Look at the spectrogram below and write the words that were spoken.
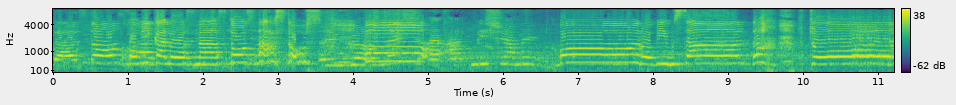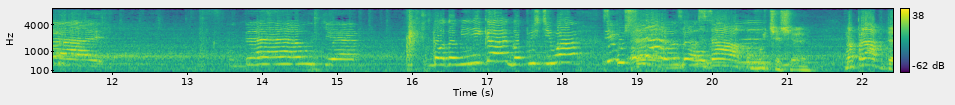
na stos. chomika los na stos, na stos. Bo, A mistrz Ameryki. bo robił salta wczoraj. Z pudełkiem. Bo Dominika go puściła, spuściła go z nas. zachowujcie się. Naprawdę.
